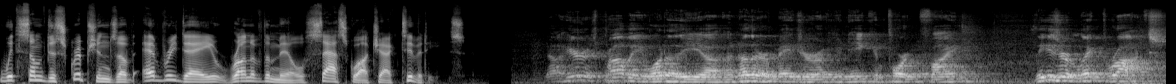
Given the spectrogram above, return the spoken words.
with some descriptions of everyday run of the mill Sasquatch activities. Now here is probably one of the uh, another major, unique, important find. These are licked rocks.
